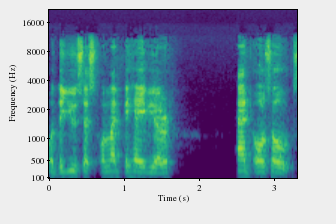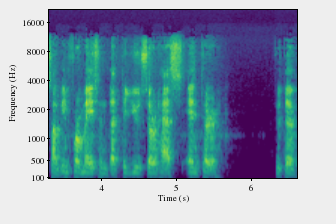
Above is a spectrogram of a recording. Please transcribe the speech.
on the user's online behavior and also some information that the user has entered to the,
